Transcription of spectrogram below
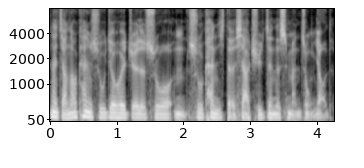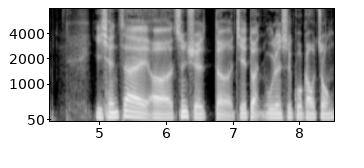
那讲到看书，就会觉得说，嗯，书看得下去真的是蛮重要的。以前在呃升学的阶段，无论是国高中，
